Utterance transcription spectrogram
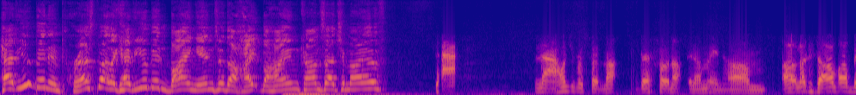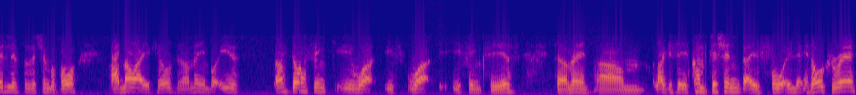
have you been impressed by like have you been buying into the hype behind Khamzat Chimaev? Nah, hundred percent not. Definitely not. You know what I mean? Um, uh, like I said, I've, I've been in this position before. I know how he feels. You know what I mean? But he's. I don't think he, what if what he thinks he is. You know what I mean? Um, like I said, his competition that he's fought in his whole career,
